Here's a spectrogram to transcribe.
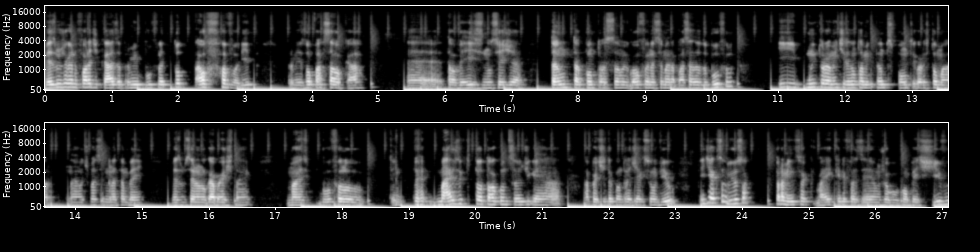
Mesmo jogando fora de casa, para mim Buffalo é total favorito. Para mim eles vão passar o carro. É, talvez não seja tanta pontuação igual foi na semana passada do Buffalo. E muito provavelmente eles não tomem tantos pontos igual eles tomaram na última semana também, mesmo sendo no garbage time. Mas Buffalo tem mais do que total condição de ganhar a partida contra Jacksonville. E Jacksonville, só para mim, só vai querer fazer um jogo competitivo,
